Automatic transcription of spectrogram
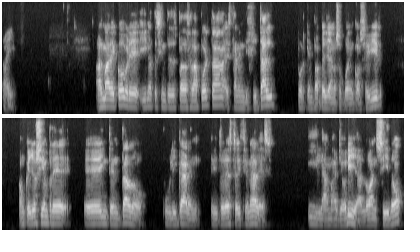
ahí. Alma de cobre y no te sientes de espadas a la puerta están en digital porque en papel ya no se pueden conseguir. Aunque yo siempre he intentado publicar en editoriales tradicionales y la mayoría lo han sido,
